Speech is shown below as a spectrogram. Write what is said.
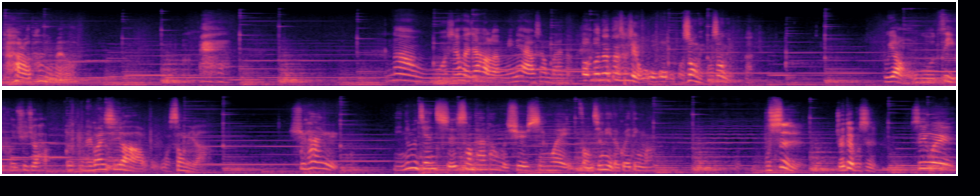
打扰到你们了？那我先回家好了，明天还要上班呢。哦哦，那大小姐，我我我我送你，我送你。不用，我自己回去就好。没关系啦，我送你啦。徐看宇，你那么坚持送摊放回去，是因为总经理的规定吗？不是，绝对不是，是因为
